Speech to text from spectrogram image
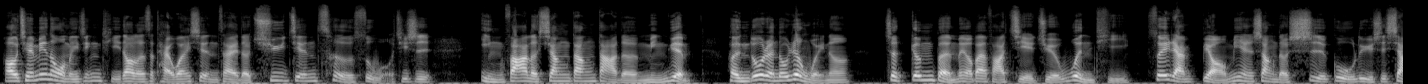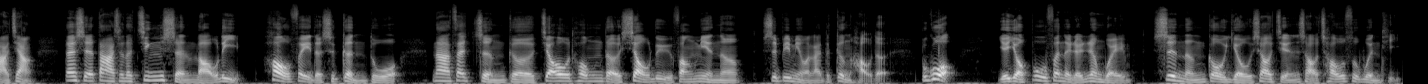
好，前面呢，我们已经提到了在台湾现在的区间测速哦，其实引发了相当大的民怨。很多人都认为呢，这根本没有办法解决问题。虽然表面上的事故率是下降，但是大家的精神劳力耗费的是更多。那在整个交通的效率方面呢，是并没有来得更好的。不过，也有部分的人认为是能够有效减少超速问题。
